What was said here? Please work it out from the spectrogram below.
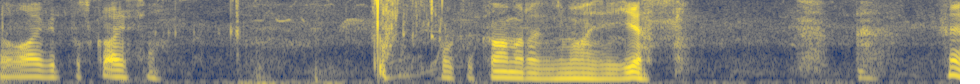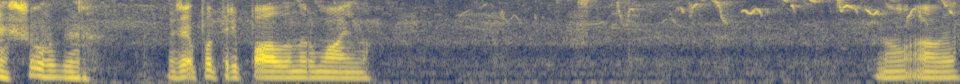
Давай відпускайся. Поки камера знімає, єс. Хе, шугар. Вже потріпало нормально. Ну, але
